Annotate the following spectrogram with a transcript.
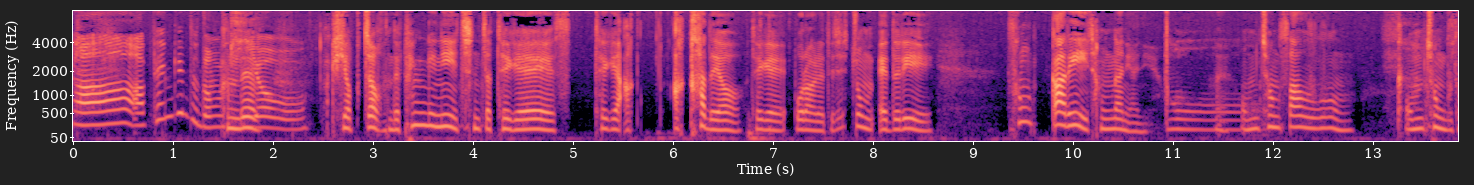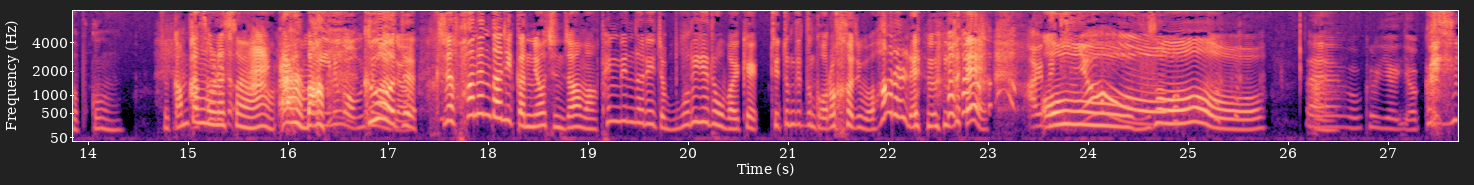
아, 아 펭귄도 너무 근데- 귀여워. 귀엽죠? 근데 펭귄이 진짜 되게, 되게 악, 악하대요. 되게, 뭐라 그래야 되지? 좀 애들이 성깔이 장난이 아니에요. 오. 네, 엄청 싸우고, 엄청 무섭고. 저 깜짝 아, 놀랐어요. 아, 아, 막, 그거. 네, 진짜 화낸다니까요, 진짜. 막, 펭귄들이 저 무리로 막 이렇게 뒤뚱뒤뚱 걸어가지고 화를 내는데, 아, 어우, 귀여워. 무서워. 네, 아. 뭐, 그, 여, 여기까지.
